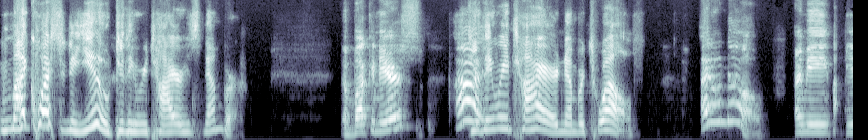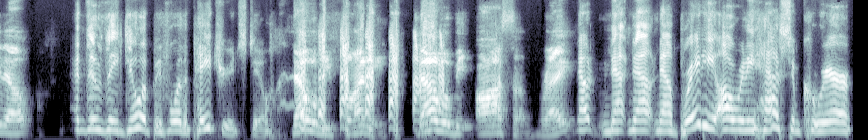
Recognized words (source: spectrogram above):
my question to you do they retire his number The Buccaneers? do Ah, they retire number 12 I don't know. I mean, you know, and do they do it before the patriots do that would be funny. that would be awesome, right? now now now now brady already has some career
